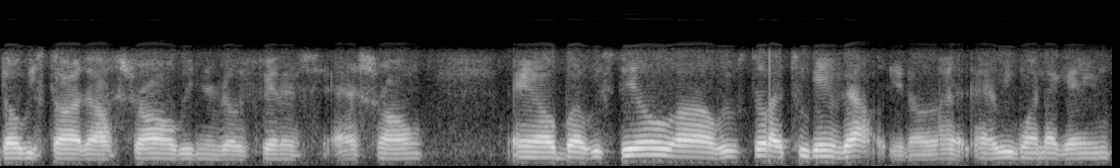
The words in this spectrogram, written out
though we started off strong, we didn't really finish as strong. You know, but we still uh, we were still like two games out. You know, had, had we won that game,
